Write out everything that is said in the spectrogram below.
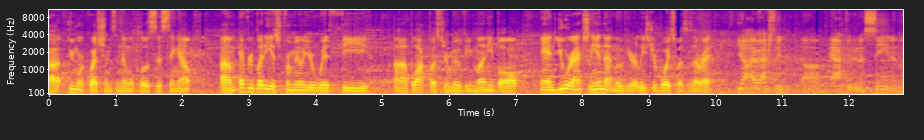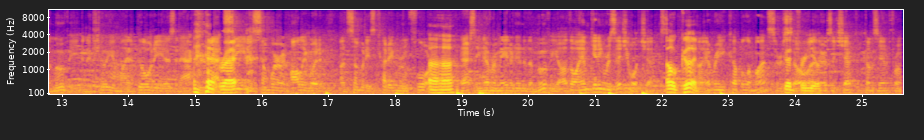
uh, A few more questions, and then we'll close this thing out. Um, everybody is familiar with the uh, blockbuster movie Moneyball, and you were actually in that movie, or at least your voice was. Is that right? Yeah, I actually um, acted in a scene in the movie, and to show you my ability as an actor, that Right. scene is somewhere in Hollywood on somebody's cutting room floor. Uh-huh. It actually never made it into the movie, although I am getting residual checks. Oh, good. Uh, every couple of months or Good so, for uh, there's a check that comes in from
